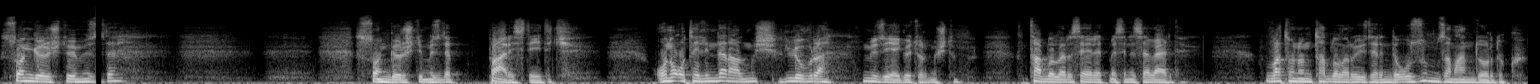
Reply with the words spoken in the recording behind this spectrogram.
Son görüştüğümüzde. Son görüştüğümüzde Paris'teydik. Onu otelinden almış Louvre'a müzeye götürmüştüm. Tabloları seyretmesini severdi. Vaton'un tabloları üzerinde uzun zaman durduk.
